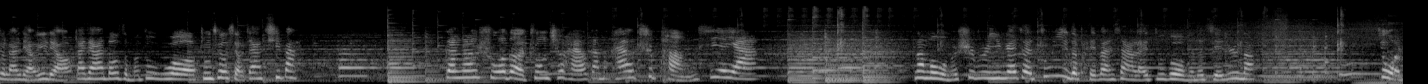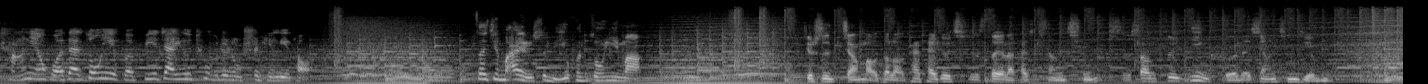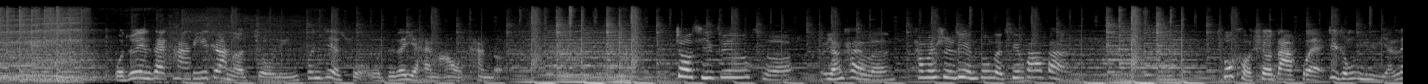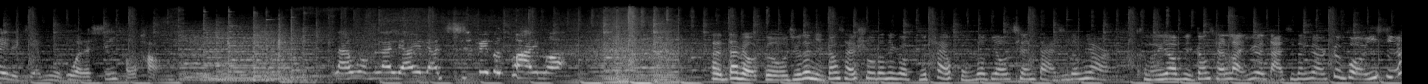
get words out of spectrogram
就来聊一聊大家都怎么度过中秋小假期吧。刚刚说的中秋还要干嘛？还要吃螃蟹呀。那么我们是不是应该在综艺的陪伴下来度过我们的节日呢？就我常年活在综艺和 B 站、YouTube 这种视频里头。再见吧，爱人是离婚综艺吗？就是讲老头老太太六七十岁了开始相亲，史上最硬核的相亲节目。我最近在看 B 站的《九零婚介所》，我觉得也还蛮好看的。赵启军和杨凯文他们是恋综的天花板。脱口秀大会这种语言类的节目，我的心头好。来，我们来聊一聊吃飞的快乐。呃，大表哥，我觉得你刚才说的那个不太红的标签打击的面儿，可能要比刚才揽月打击的面儿更广一些。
